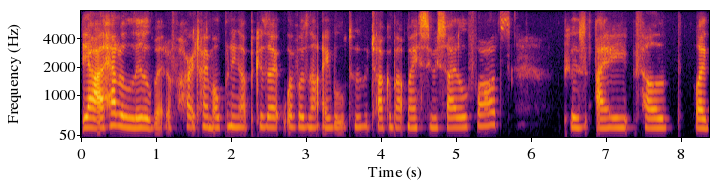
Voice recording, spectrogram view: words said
yeah, I had a little bit of hard time opening up because I, I was not able to talk about my suicidal thoughts because I felt like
